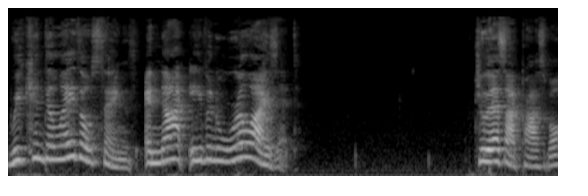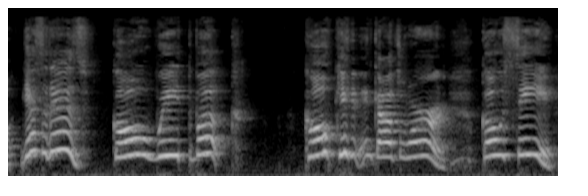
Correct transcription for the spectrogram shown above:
We can delay those things and not even realize it. Julie, that's not possible. Yes, it is. Go read the book. Go get in God's word. Go see.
